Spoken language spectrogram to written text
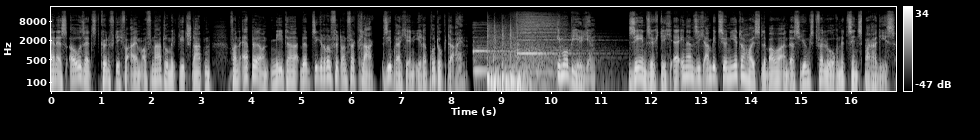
NSO setzt künftig vor allem auf NATO-Mitgliedstaaten. Von Apple und Meta wird sie gerüffelt und verklagt, sie breche in ihre Produkte ein. Immobilien. Sehnsüchtig erinnern sich ambitionierte Häuslebauer an das jüngst verlorene Zinsparadies.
